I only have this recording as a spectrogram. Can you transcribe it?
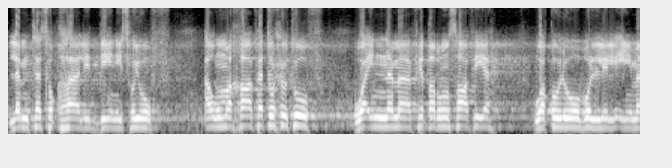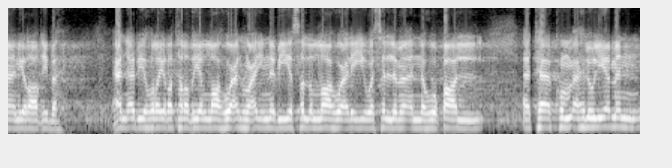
لم تسقها للدين سيوف أو مخافة حتوف. وإنما فطر صافية وقلوب للإيمان راغبة. عن أبي هريرة رضي الله عنه عن النبي صلى الله عليه وسلم أنه قال أتاكم أهل اليمن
